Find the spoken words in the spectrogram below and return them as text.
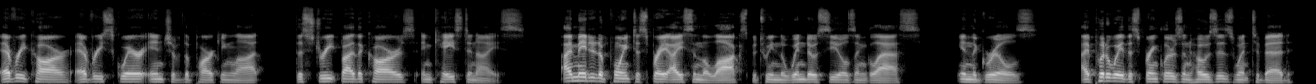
Every car, every square inch of the parking lot, the street by the cars encased in ice. I made it a point to spray ice in the locks between the window seals and glass, in the grills. I put away the sprinklers and hoses, went to bed.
